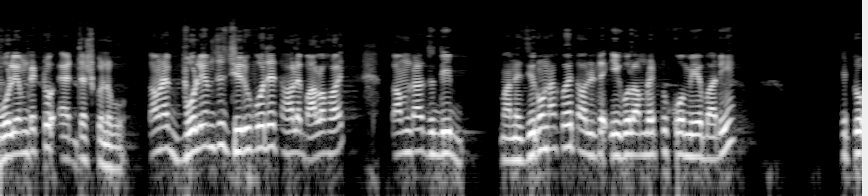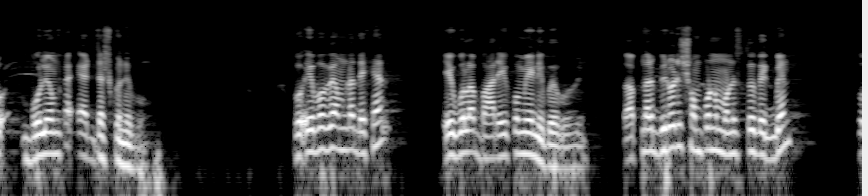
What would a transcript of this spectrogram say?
ভলিউমটা একটু অ্যাডজাস্ট করে নেব। তো আমরা ভলিউম যদি জিরো করে দিই তাহলে ভালো হয়। তো আমরা যদি মানে জিরো না করি তাহলে এটা এগুলো আমরা একটু কমিয়ে বাড়িয়ে একটু ভলিউমটা অ্যাডজাস্ট করে নেব। তো এভাবে আমরা দেখেন এগুলা বাড়িয়ে কমিয়ে নিব এভাবে। তো আপনার ভিডিওটি সম্পূর্ণ মনস্থ দেখবেন। তো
